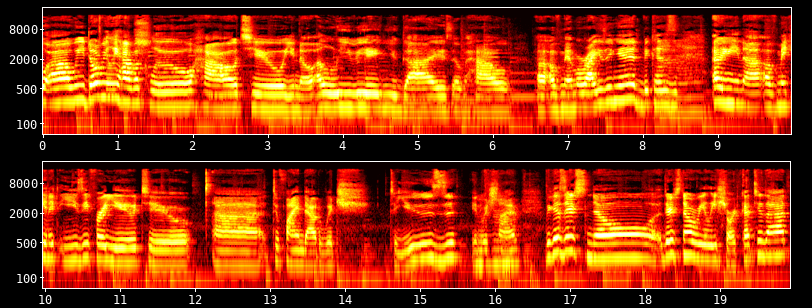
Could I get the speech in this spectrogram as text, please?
uh, we don't really have a clue how to, you know, alleviate you guys of how uh, of memorizing it because I mean uh, of making it easy for you to uh, to find out which to use in which time because there's no there's no really shortcut to that.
